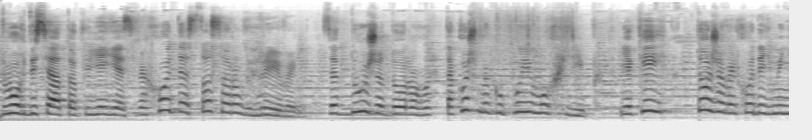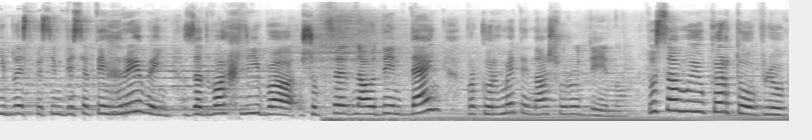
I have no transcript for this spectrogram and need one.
двох десяток яєць виходить 140 гривень. Це дуже дорого. Також ми купуємо хліб, який теж виходить мені близько 70 гривень за два хліба, щоб це на один день прокормити нашу родину. Ту саму картоплю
